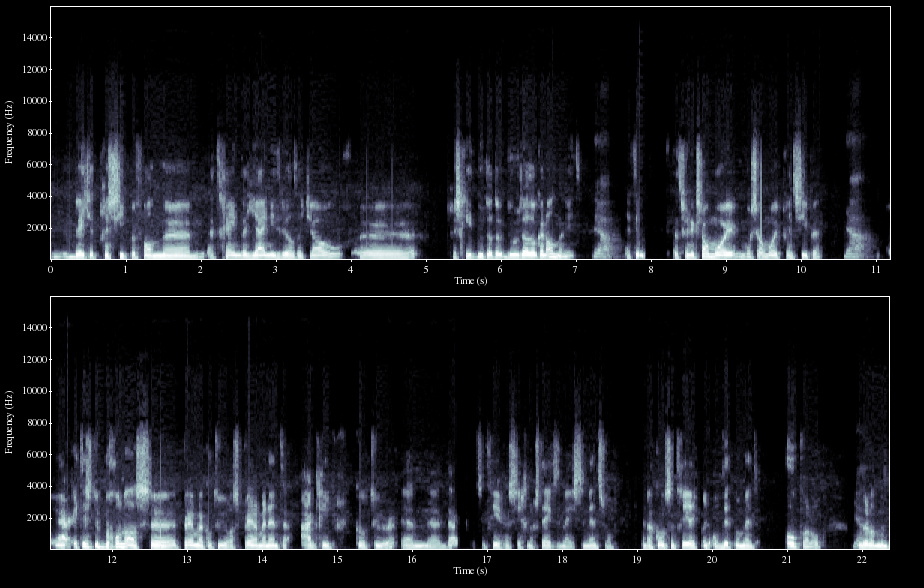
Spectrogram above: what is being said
een beetje het principe van hetgeen dat jij niet wil dat jou geschiet, doet dat, doe dat ook een ander niet. Ja. Het, dat vind ik zo'n mooi, zo mooi principe. Ja. Ja, het is natuurlijk begonnen als uh, permacultuur, als permanente agricultuur. En uh, daar concentreren zich nog steeds de meeste mensen op. En daar concentreer ik me op dit moment ook wel op. Hoewel het mijn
